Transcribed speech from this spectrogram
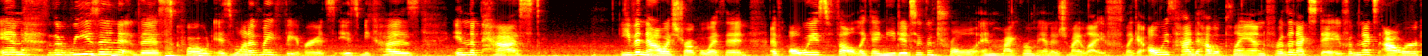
And the reason this quote is one of my favorites is because in the past, even now I struggle with it. I've always felt like I needed to control and micromanage my life. Like I always had to have a plan for the next day, for the next hour.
